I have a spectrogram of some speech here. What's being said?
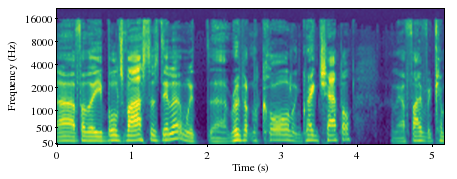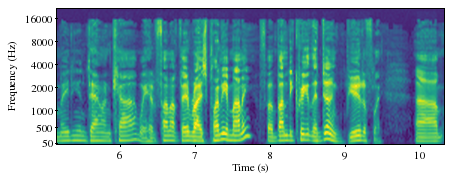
uh, for the Bulls Masters dinner with uh, Rupert McCall and Greg Chappell and our favourite comedian Darren Carr. We had fun up there, raised plenty of money for Bundy Cricket. They're doing beautifully. Um,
